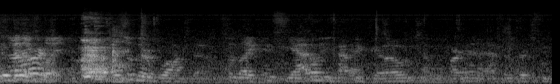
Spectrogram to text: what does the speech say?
there are, also there are blocks though. So like in Seattle, you have to go to the department and ask them for a CD,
